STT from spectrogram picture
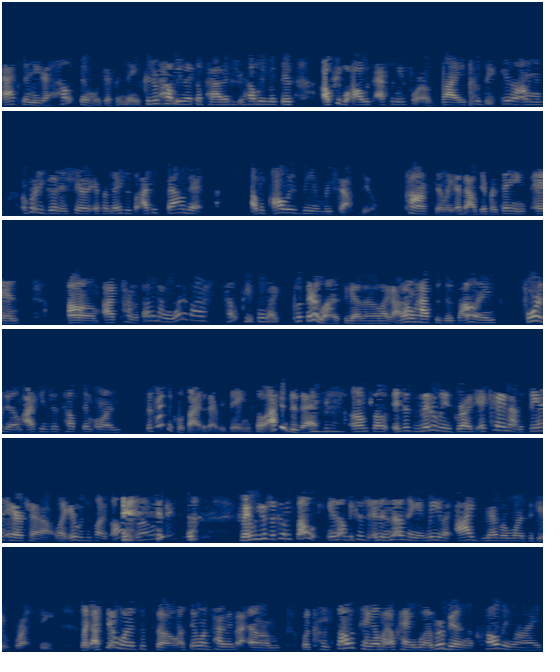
asking me to help them with different things. Could you help me make a pattern? Could you help me with this? Uh, people always asking me for advice because you know I'm I'm pretty good at sharing information. So I just found that I was always being reached out to constantly about different things, and um I kind of thought about well, what if I help people like put their lines together? Like I don't have to design for them. I can just help them on the technical side of everything. So I can do that. Mm-hmm. Um, so it just literally. It came out of thin air, child. Like it was just like, oh well, maybe you should consult, you know? Because and another thing in me, like I never wanted to get rusty. Like I still wanted to sew. I still wanted to try to make. But um, with consulting, I'm like, okay, well, we're building a clothing line,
